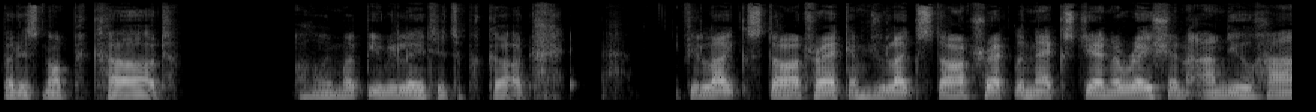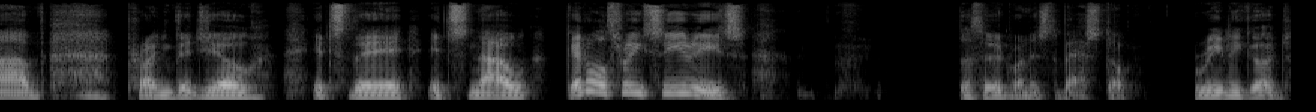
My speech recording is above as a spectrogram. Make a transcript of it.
but it's not Picard. Although it might be related to Picard if you like Star Trek, and if you like Star Trek The Next Generation, and you have Prime Video, it's there, it's now. Get all three series. The third one is the best, though. Really good.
